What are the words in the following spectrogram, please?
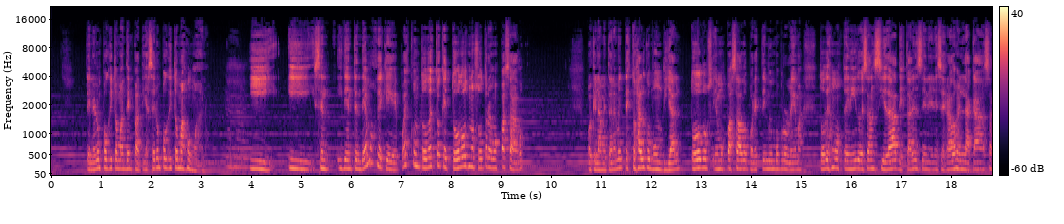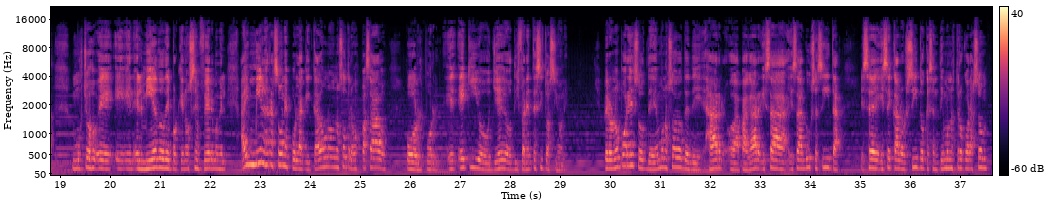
tener un poquito más de empatía, ser un poquito más humano Ujú. y, y, y de- entendemos de que pues con todo esto que todos nosotros hemos pasado, porque lamentablemente esto es algo mundial, todos hemos pasado por este mismo problema, todos hemos tenido esa ansiedad de estar en- encerrados en la casa, muchos eh, eh, el, miedo de por qué no se enferman, el- hay mil razones por las que cada uno de nosotros hemos pasado por, por eh, X o Y o diferentes situaciones. Pero no por eso debemos nosotros de dejar o apagar esa, esa lucecita, ese, ese calorcito que sentimos en nuestro corazón.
